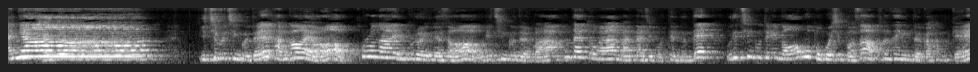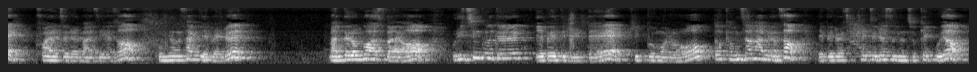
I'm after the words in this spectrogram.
안녕! 유치부 친구들 반가워요. 코로나19로 인해서 우리 친구들과 한 달 동안 만나지 못했는데 우리 친구들이 너무 보고 싶어서 선생님들과 함께 부활절을 맞이해서 동영상 예배를 만들어 보았어요. 우리 친구들 예배 드릴 때 기쁨으로 또 경상하면서 예배를 잘 드렸으면 좋겠고요.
